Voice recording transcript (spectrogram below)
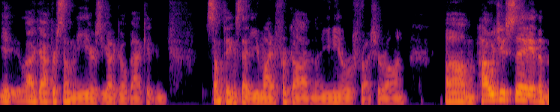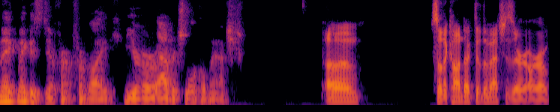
you like after so many years, you got to go back and some things that you might have forgotten or you need a refresher on. Um, how would you say the make make is different from like your average local match? Um, so the conduct of the matches are are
